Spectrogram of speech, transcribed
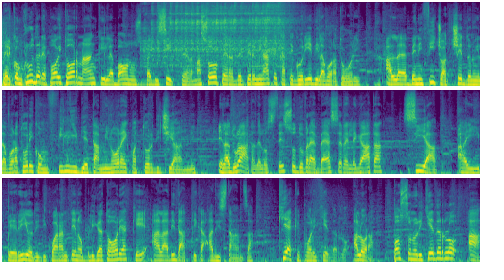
Per concludere poi torna anche il bonus babysitter, ma solo per determinate categorie di lavoratori. Al beneficio accedono i lavoratori con figli di età minore ai 14 anni e la durata dello stesso dovrebbe essere legata sia ai periodi di quarantena obbligatoria che alla didattica a distanza. Chi è che può richiederlo? Allora, possono richiederlo A.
